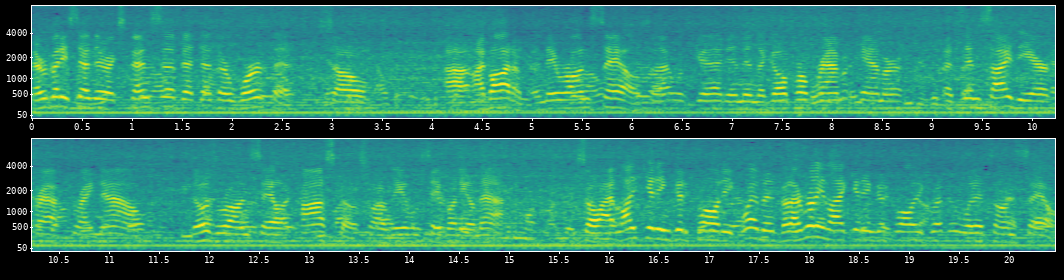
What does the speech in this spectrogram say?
Everybody said they're expensive, but that they're worth it. So uh, I bought them, and they were on sale, so that was good. And then the GoPro camera that's inside the aircraft right now those were on sale at Costco, so I was able to save money on that. So I like getting good quality equipment, but I really like getting good quality equipment when it's on sale.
